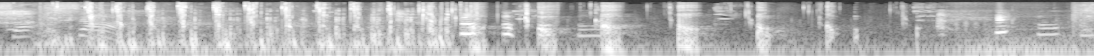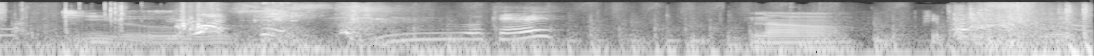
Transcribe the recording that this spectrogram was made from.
You suck. Jesus. You okay? No. People need to do.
